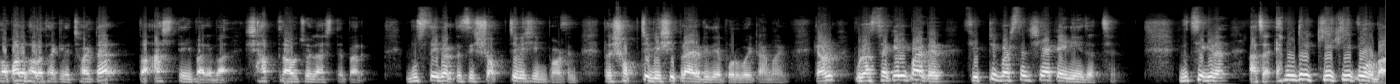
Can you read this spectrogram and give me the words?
কপাল ভালো থাকলে ছয়টা, তো আসতেই পারে বা সাতটাও চলে আসতে পারে। বুঝতেই পারতেছি সবচেয়ে বেশি ইম্পর্টেন্ট তাহলে সবচেয়ে বেশি প্রায়োরিটি দিয়ে পড়ব এটা আমার। কারণ পুরো সেকেন্ড পার্টের ফিফটি পার্সেন্ট সে একাই নিয়ে যাচ্ছে। বুঝছি কিনা? আচ্ছা এখন তুমি কি কি পড়বা?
